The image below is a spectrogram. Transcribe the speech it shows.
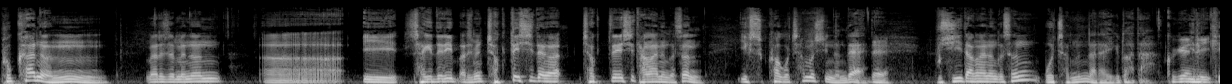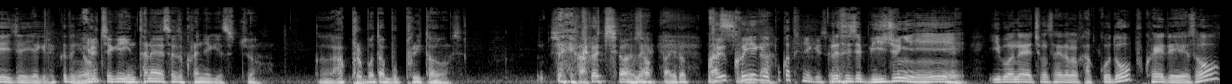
북한은 말하자면은 어, 이 자기들이 말하자면 적대시 당 적대시 당하는 것은 익숙하고 참을 수 있는데 네. 무시당하는 것은 못 참는 나라이기도 하다. 그게 이제 이렇게 이제 얘기를 했거든요. 일찍이 인터넷에서 그런 얘기 있었죠. 그 악플보다 무플이 더 네, 그렇죠. 무섭다. 이런 그, 그. 얘기가 똑같은 얘기죠. 그래서 이제 미중이 이번에 정상회담을 갖고도 북한에 대해서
